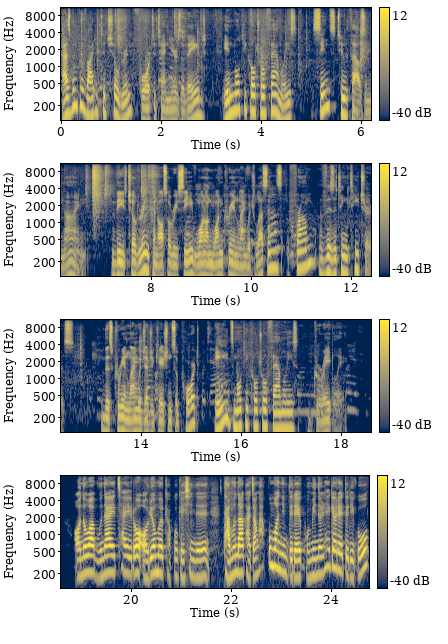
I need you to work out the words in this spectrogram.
has been provided to children 4 to 10 years of age in multicultural families since 2009. These children can also receive one on one Korean language lessons from visiting teachers. This Korean language education support aids multicultural families greatly. 언어와 문화의 차이로 어려움을 겪고 계시는 다문화 가정 학부모님들의 고민을 해결해 드리고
